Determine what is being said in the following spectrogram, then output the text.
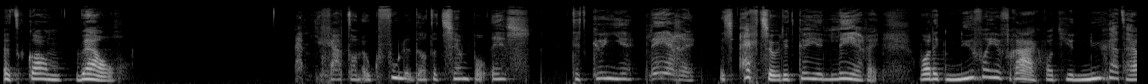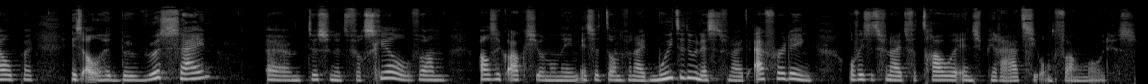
het kan wel. En je gaat dan ook voelen dat het simpel is. Dit kun je leren. Het is echt zo, dit kun je leren. Wat ik nu van je vraag, wat je nu gaat helpen, is al het bewustzijn um, tussen het verschil van als ik actie onderneem, is het dan vanuit moeite doen, is het vanuit efforting of is het vanuit vertrouwen, inspiratie, ontvangmodus?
